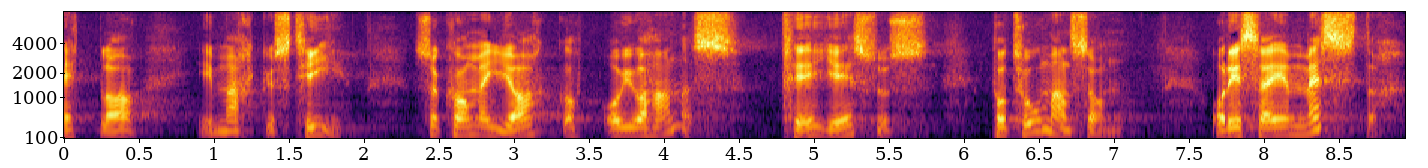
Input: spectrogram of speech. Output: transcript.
ett blad i Markus 10 så kommer Jakob og Johannes til Jesus på tomannshånd. Og de sier, 'Mester,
